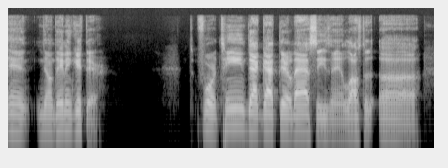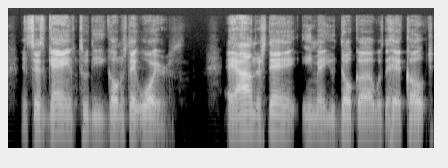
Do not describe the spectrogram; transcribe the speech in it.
and you know they didn't get there. For a team that got there last season and lost uh in six games to the Golden State Warriors. And I understand Ime Udoka was the head coach,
